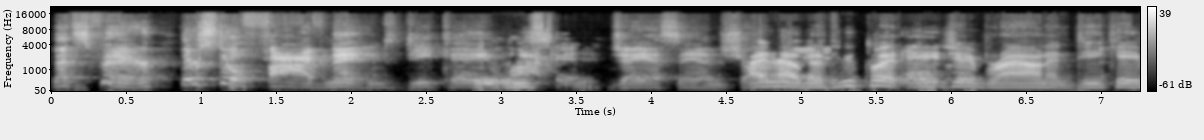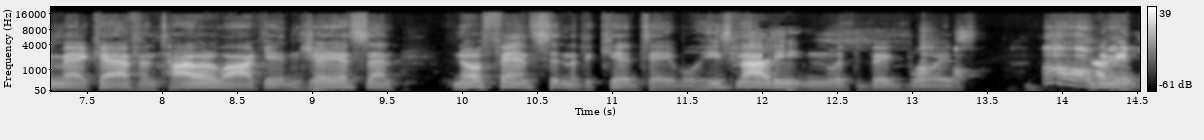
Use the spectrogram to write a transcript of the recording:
That's fair. There's still five names: DK, Lockett, JSN. Charbonnet, I know, but if you put AJ Brown and DK Metcalf and Tyler Lockett and JSN, no offense sitting at the kid table. He's not eating with the big boys. Oh, I mean,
